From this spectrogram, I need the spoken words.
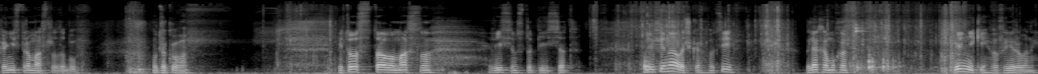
каністра масла забув. У такого. І то стало масло 8150. Ну і фіналочка. Оці бляха-муха пильники гофріровані.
